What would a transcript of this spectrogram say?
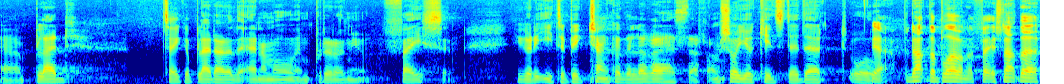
uh, blood take a blood out of the animal and put it on your face and you got to eat a big chunk of the liver and stuff. I'm sure your kids did that. Or Yeah, but not the blood on the face. Not the.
